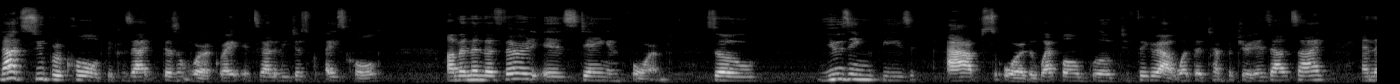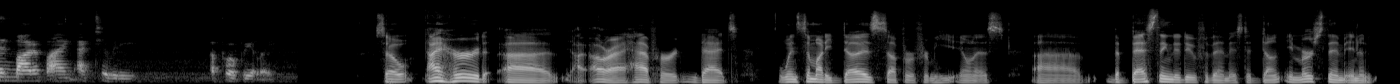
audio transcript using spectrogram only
not super cold because that doesn't work, right? It's got to be just ice cold. Um, and then the third is staying informed. So using these apps or the wet bulb globe to figure out what the temperature is outside and then modifying activity appropriately. So I heard, uh, or I have heard that when somebody does suffer from heat illness, uh, the best thing to do for them is to dunk, immerse them in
